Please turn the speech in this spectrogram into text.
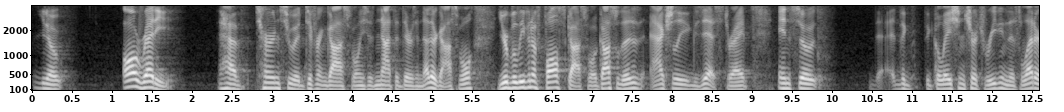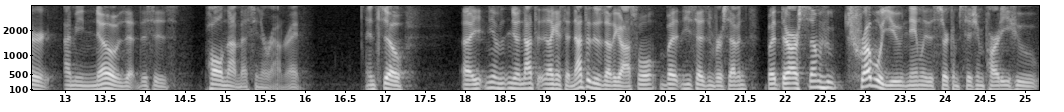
you know, already have turned to a different gospel. And he says, not that there's another gospel. You're believing a false gospel, a gospel that doesn't actually exist, right? And so the, the Galatian church reading this letter, I mean, knows that this is Paul not messing around, right? And so uh, you, know, you know, not that, like I said, not that there's another gospel, but he says in verse seven, but there are some who trouble you, namely the circumcision party who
